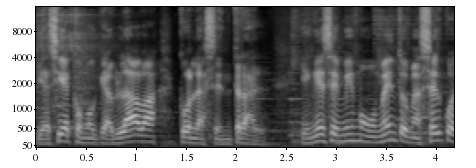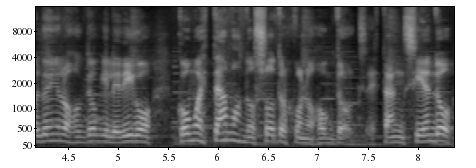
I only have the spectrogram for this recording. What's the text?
y hacía como que hablaba con la central. Y en ese mismo momento me acerco al dueño de los hot dogs y le digo, ¿cómo estamos nosotros con los hot dogs? ¿Están siendo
